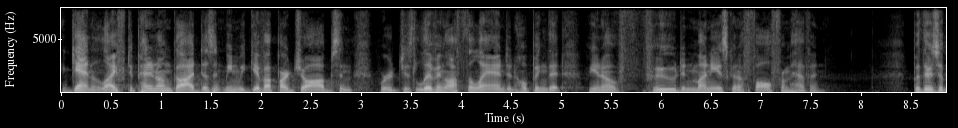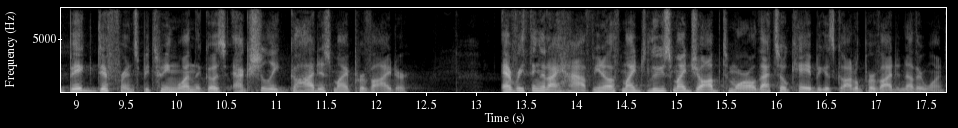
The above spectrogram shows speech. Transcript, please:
Again, life dependent on God doesn't mean we give up our jobs and we're just living off the land and hoping that, you know, food and money is going to fall from heaven. But there's a big difference between one that goes, actually, God is my provider everything that I have. You know, if I lose my job tomorrow, that's okay because God will provide another one.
